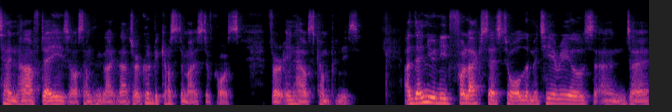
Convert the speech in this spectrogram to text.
10 half days or something like that, or it could be customized, of course, for in-house companies. And then you need full access to all the materials and uh,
